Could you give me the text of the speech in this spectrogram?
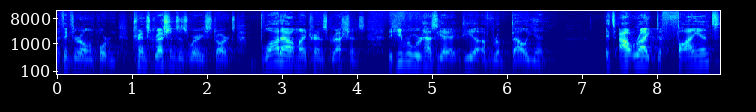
I think they're all important. Transgressions is where he starts. Blot out my transgressions. The Hebrew word has the idea of rebellion, it's outright defiant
